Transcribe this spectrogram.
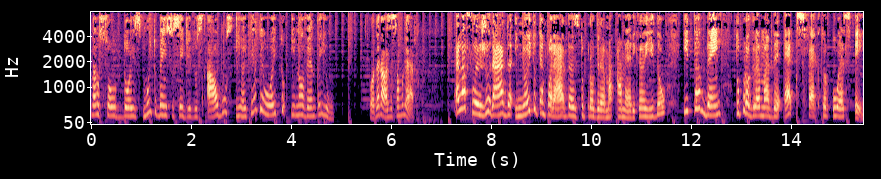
lançou dois muito bem sucedidos álbuns em 88 e 91. Poderosa essa mulher. Ela foi jurada em oito temporadas do programa American Idol e também do programa The X Factor USA.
